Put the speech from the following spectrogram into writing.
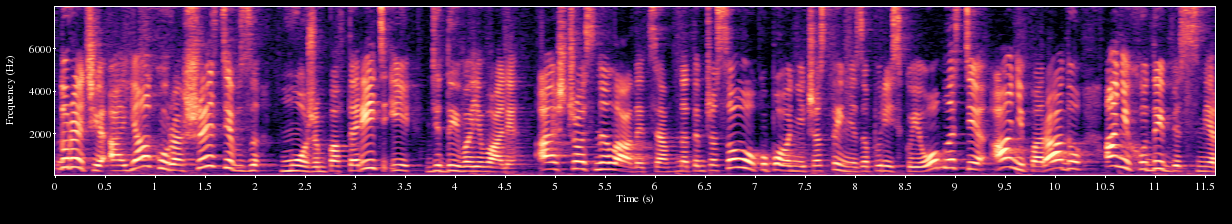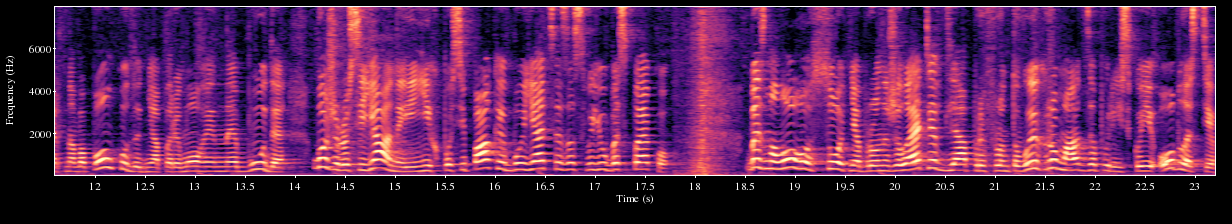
До речі, а як у рашистів з можем повторіть і діди воювали? А щось не ладиться на тимчасово окупованій частині Запорізької області ані параду, ані ходи безсмертного полку до Дня перемоги не буде, бо ж росіяни і їх посіпаки бояться за свою безпеку. Без малого сотня бронежилетів для прифронтових громад Запорізької області.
